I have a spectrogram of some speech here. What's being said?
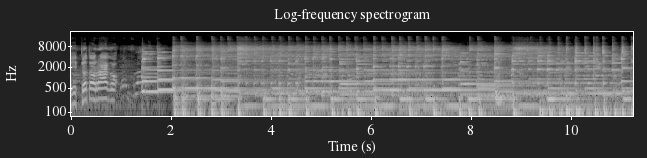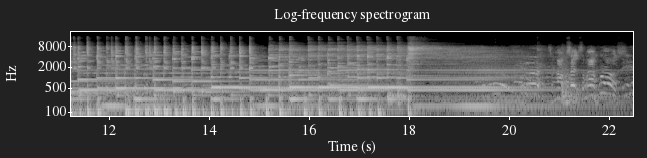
Sedot ora kok. Senam, senam, bos.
